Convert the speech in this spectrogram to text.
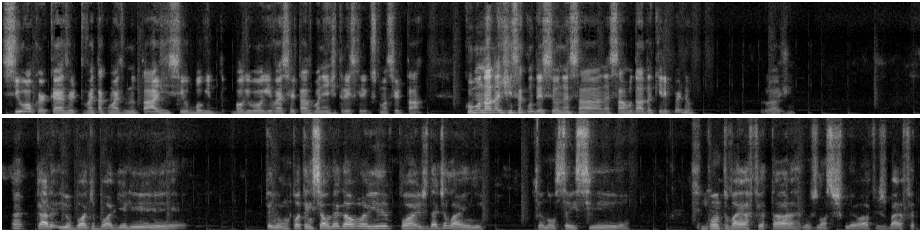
se o Walker Kessler vai estar com mais minutagem, se o Bog Bog, Bog vai acertar as bolinhas de três que ele costuma acertar. Como nada disso aconteceu nessa, nessa rodada que ele perdeu pro Elgin. Ah, cara, e o Bog Bog, ele tem um potencial legal aí pós-deadline. Que eu não sei se Sim. quanto vai afetar nos nossos playoffs. Vai afetar,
